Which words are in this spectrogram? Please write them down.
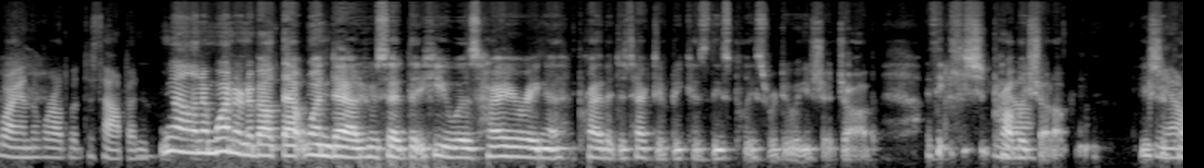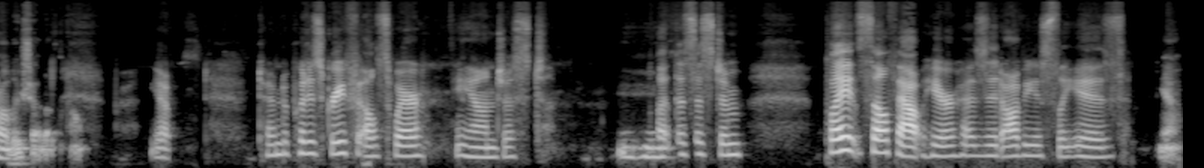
why in the world would this happen? Well, and I'm wondering about that one dad who said that he was hiring a private detective because these police were doing a shit job. I think he should probably Yeah. shut up. He should Yeah. probably shut up now. Yep. time to put his grief elsewhere and just Mhm. let the system play itself out here as it obviously is. Yeah.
